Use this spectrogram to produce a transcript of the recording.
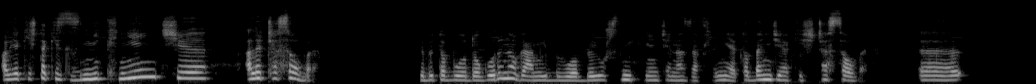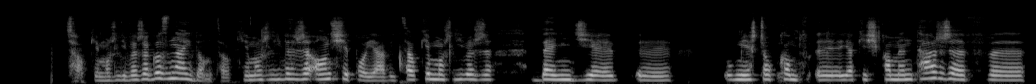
ale jakieś takie zniknięcie, ale czasowe. Gdyby to było do góry nogami, byłoby już zniknięcie na zawsze. Nie, to będzie jakieś czasowe. E, Całkiem możliwe, że go znajdą, całkiem możliwe, że on się pojawi, całkiem możliwe, że będzie y, umieszczał y, jakieś komentarze w y,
